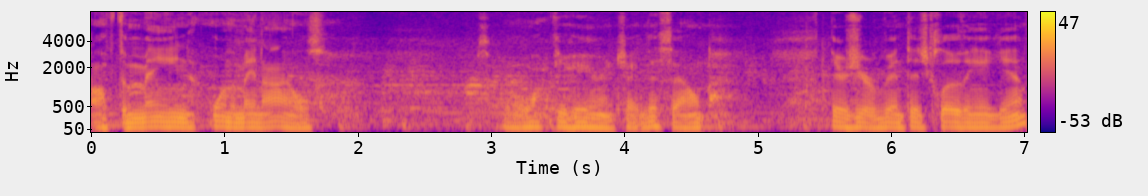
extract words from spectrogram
off the main, one of the main aisles. So we'll walk through here and check this out. There's your vintage clothing again.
